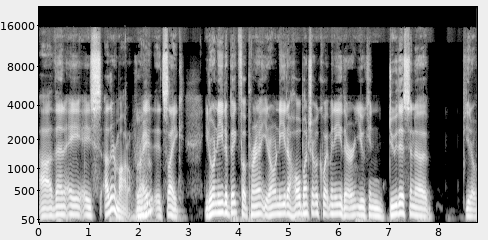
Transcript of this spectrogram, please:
uh, than a, a s- other model, right? It's like you don't need a big footprint, you don't need a whole bunch of equipment either. You can do this in a you know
